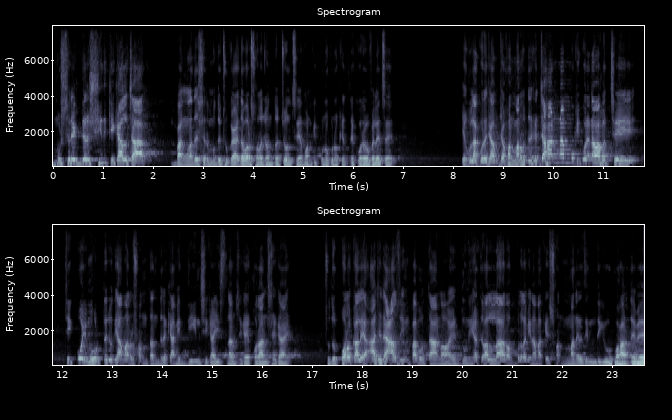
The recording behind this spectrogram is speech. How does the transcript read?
মুশরিকদের সিরকি কালচার বাংলাদেশের মধ্যে ঢুকায় দেওয়ার ষড়যন্ত্র চলছে, এমনকি কোনো কোনো ক্ষেত্রে করেও ফেলেছে। এগুলা করে যা- যখন মানুষদেরকে জাহান নামমুখী করে নেওয়া হচ্ছে, ঠিক ওই মুহূর্তে যদি আমার সন্তানদেরকে আমি দিন শিখাই, ইসলাম শিখাই, কোরআন শেখাই শুধু পরকালে আজরে আজিম পাবো তা নয়, দুনিয়াতে আল্লাহ রব্বুল আমাকে সম্মানের জিন্দেগি উপহার দেবে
